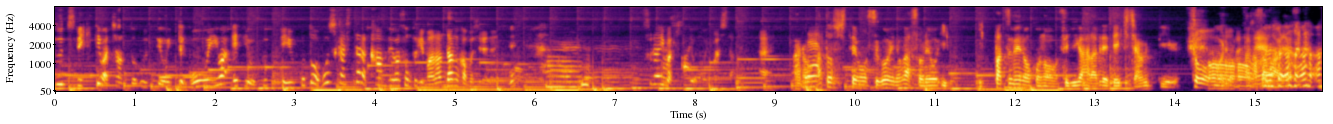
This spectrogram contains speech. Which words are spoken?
打つべき手はちゃんと打っておいて合意は得ておくっていうことをもしかしたら官兵衛はその時学んだのかもしれないですねそれは今聞いて思いましたあの、ね。だとしてもすごいのがそれを一一発目のこの関ヶ原でできちゃうっていうそう。能力がね高さもある僕らね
